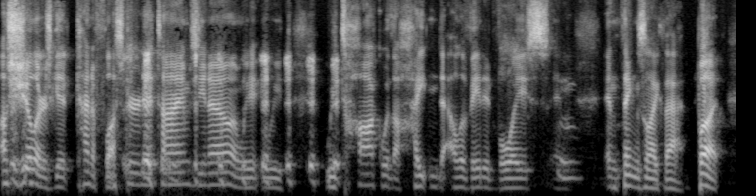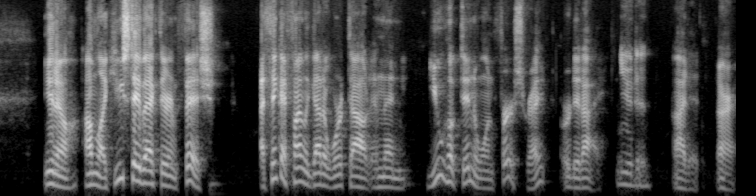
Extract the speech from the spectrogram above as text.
Us Schillers get kind of flustered at times, you know, and we we we talk with a heightened elevated voice and and things like that. But you know, I'm like, you stay back there and fish. I think I finally got it worked out, and then you hooked into one first, right? Or did I? You did. I did. All right.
